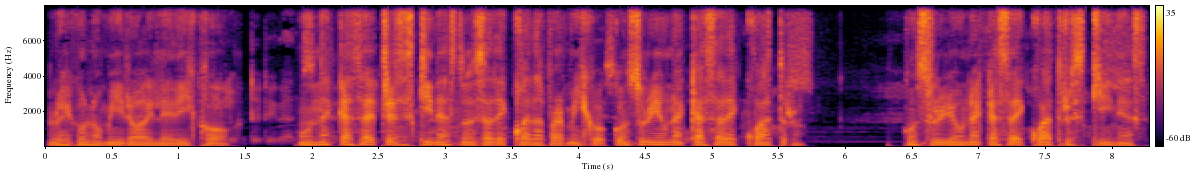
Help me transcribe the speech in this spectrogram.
Luego lo miró y le dijo, una casa de tres esquinas no es adecuada para mi hijo, construye una casa de cuatro. Construyó una casa de cuatro esquinas.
